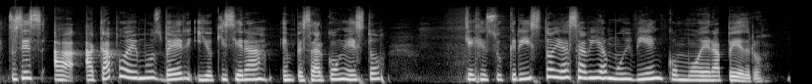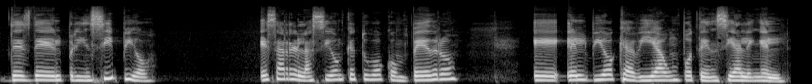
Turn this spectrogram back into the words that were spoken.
Entonces, acá podemos ver, y yo quisiera empezar con esto, que Jesucristo ya sabía muy bien cómo era Pedro. Desde el principio, esa relación que tuvo con Pedro, eh, él vio que había un potencial en él.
